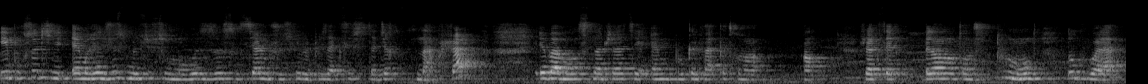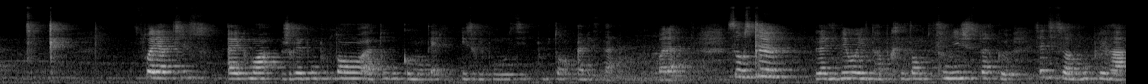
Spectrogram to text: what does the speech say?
Et pour ceux qui aimeraient juste me suivre sur mon réseau social où je suis le plus actif, c'est-à-dire Snapchat, et bah mon Snapchat c'est mbokelfa81. J'accepte bien entendu tout le monde. Donc voilà. Soyez actifs avec moi. Je réponds tout le temps à tous vos commentaires et je réponds aussi tout le temps à mes snaps. Voilà. Sur ce, la vidéo est à présent finie. J'espère que cette histoire vous plaira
